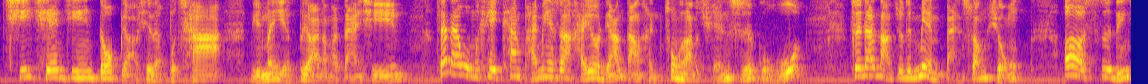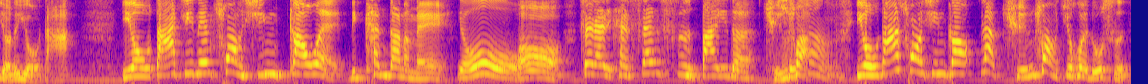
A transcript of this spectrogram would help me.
七千金都表现的不差，你们也不要那么担心。再来，我们可以看盘面上还有两档很重要的全值股，这两档就是面板双雄，二四零九的友达。友达今天创新高哎，你看到了没？有哦。再来，你看三四八一的群创，友达创新高，那群创就会如此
